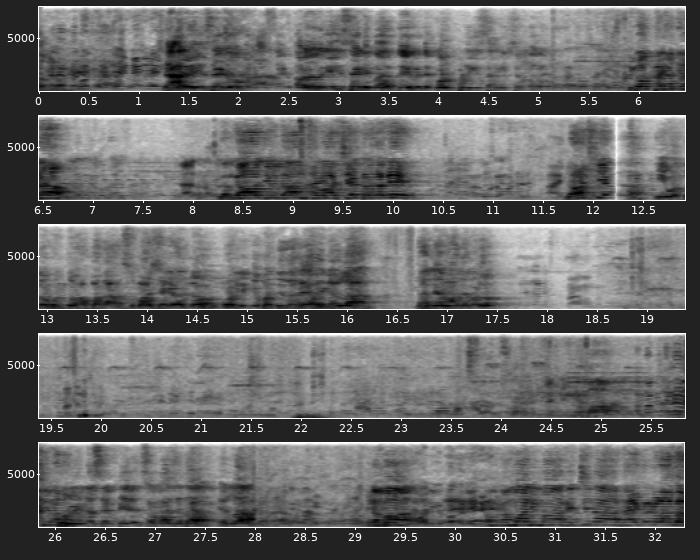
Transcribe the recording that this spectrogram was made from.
ಯಾರು ಈ ಸೈಡ್ ಹೋಗೋರು ಆ ಸೈಡ್ ಬರೋರಿಗೆ ಈ ಸೈಡ್ ದಯವಿಟ್ಟು ಕೊಟ್ಬಿಡಿ ಈ ಸೈಡ್ ಇವತ್ತಿನ ದಿನ ಗಂಗಾವತಿ ವಿಧಾನಸಭಾ ಕ್ಷೇತ್ರದಲ್ಲಿ ರಾಜಕೀಯ ಈ ಒಂದು ಹುಟ್ಟು ಹಬ್ಬದ ಶುಭಾಶಯಗಳನ್ನು ಕೋರ್ಲಿಕ್ಕೆ ಬಂದಿದ್ದಾರೆ ಅವರಿಗೆಲ್ಲ. ಧನ್ಯವಾದಗಳು. ಪೂರ್ವಿನ ಶೆಟ್ಟಿ ಸಮಾಜದ ಎಲ್ಲ ನಮ್ಮ ನಮ್ಮ- ನಮ್ಮ ನಿಮ್ಮ ನೆಚ್ಚಿನ ನಾಯಕರುಗಳಾದ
